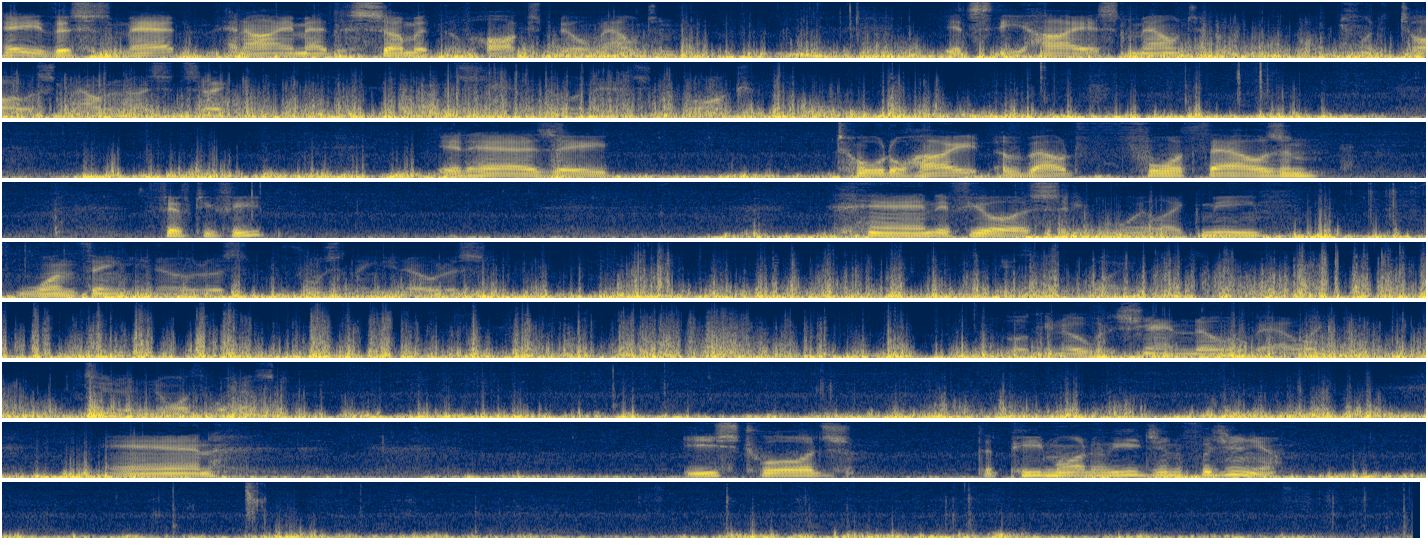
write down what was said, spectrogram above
Hey, this is Matt, and I am at the summit of Hawksbill Mountain. It's the highest mountain, or the tallest mountain, I should say, National Park. It has a total height of about 4,050 feet. And if you're a city boy like me, one thing you notice, first thing you notice. Looking over the Shenandoah Valley to the northwest. And east towards the Piedmont region of Virginia.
